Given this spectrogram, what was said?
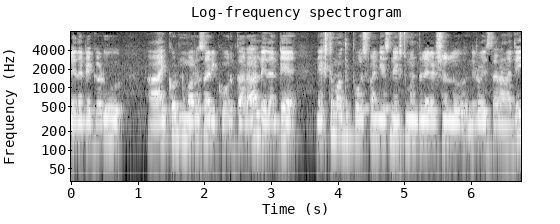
లేదంటే గడువు హైకోర్టును మరోసారి కోరుతారా? లేదంటే నెక్స్ట్ మంత్ పోస్ట్ పోన్ చేసి నెక్స్ట్ మంత్లో ఎలక్షన్లు నిర్వహిస్తారా అనేది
